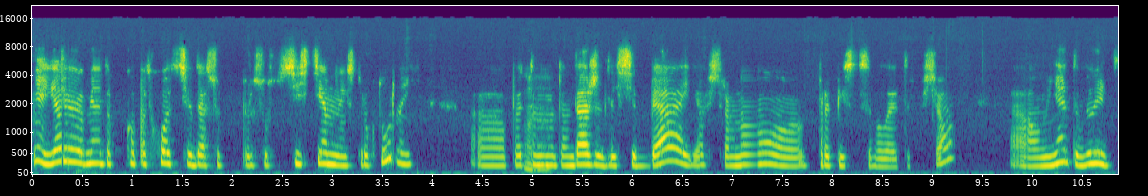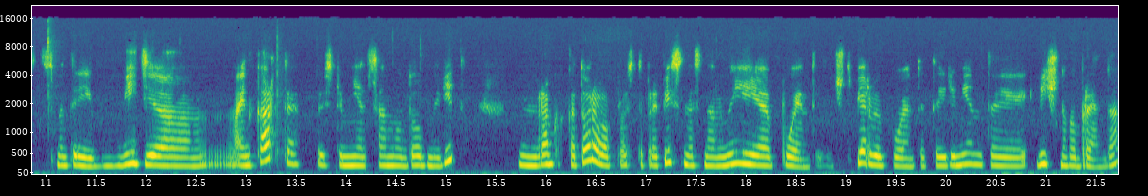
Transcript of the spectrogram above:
Не, я, у меня такой подход всегда супер системный, структурный. А, поэтому uh-huh. там даже для себя я все равно прописывала это все. А у меня это выглядит, смотри, в виде майнкарты, то есть для меня это самый удобный вид, в рамках которого просто прописаны основные поинты. Значит, первый поинт — это элементы личного бренда,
